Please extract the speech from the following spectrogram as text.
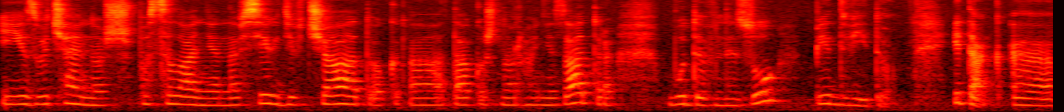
І, звичайно ж, посилання на всіх дівчаток, на, також на організатора буде внизу під відео. І так, е,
